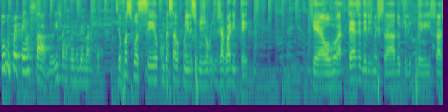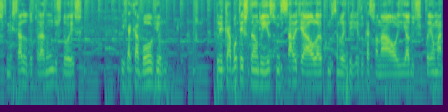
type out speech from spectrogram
tudo foi pensado. Isso é uma coisa bem bacana. Se eu fosse você, eu conversava com ele sobre Jaguarité que é a tese dele de mestrado que ele fez, acho que mestrado ou doutorado, um dos dois, e que acabou, viu, ele acabou testando isso em sala de aula como sendo RPG educacional e é do tipo, é uma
